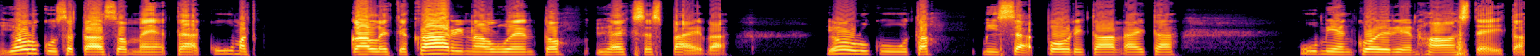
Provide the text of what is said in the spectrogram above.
Joulukuussa taas on meidän tämä kuumat Kallet ja Kaarina luento 9. päivä joulukuuta, missä pohditaan näitä kuumien koirien haasteita,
